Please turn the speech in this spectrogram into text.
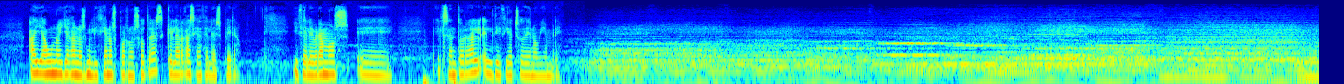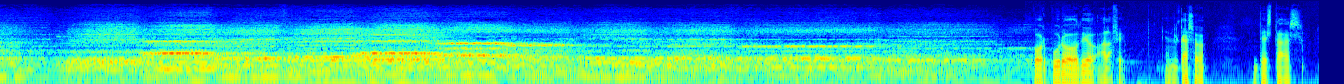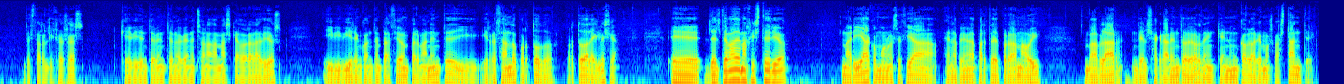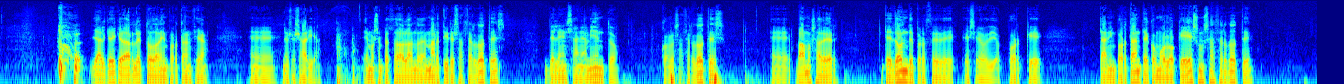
ahí aún no llegan los milicianos por nosotras, qué larga se hace la espera. Y celebramos eh, el santoral el 18 de noviembre. Puro odio a la fe. En el caso de estas, de estas religiosas, que evidentemente no habían hecho nada más que adorar a Dios y vivir en contemplación permanente y, rezando por todo, por toda la Iglesia. Eh, del tema de magisterio, María, como nos decía en la primera parte del programa hoy, va a hablar del sacramento de orden, que nunca hablaremos bastante, y al que hay que darle toda la importancia eh, necesaria. Hemos empezado hablando de mártires sacerdotes, del ensañamiento con los sacerdotes. Eh, vamos a ver de dónde procede ese odio, porque tan importante como lo que es un sacerdote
